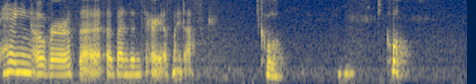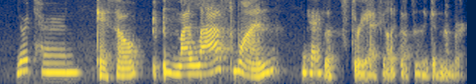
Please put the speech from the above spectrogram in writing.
hanging over the abundance area of my desk. Cool. Cool. Your turn. Okay, so my last one Okay. That's three. I feel like that's a good number.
